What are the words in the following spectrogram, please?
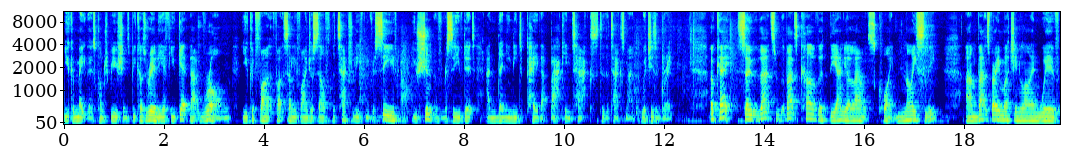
you can make those contributions. Because really, if you get that wrong, you could fi- suddenly find yourself the tax relief you've received, you shouldn't have received it, and then you need to pay that back in tax to the taxman, which isn't great. Okay, so that's that's covered the annual allowance quite nicely. Um, that's very much in line with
